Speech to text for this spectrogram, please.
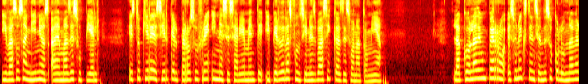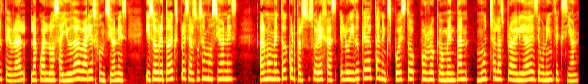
y vasos sanguíneos, además de su piel. Esto quiere decir que el perro sufre innecesariamente y pierde las funciones básicas de su anatomía. La cola de un perro es una extensión de su columna vertebral, la cual los ayuda a varias funciones y sobre todo a expresar sus emociones. Al momento de cortar sus orejas, el oído queda tan expuesto por lo que aumentan mucho las probabilidades de una infección.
